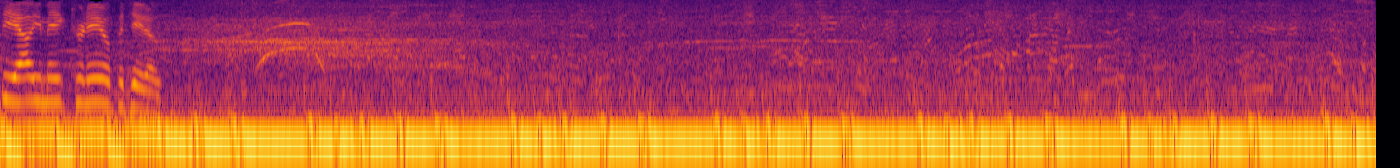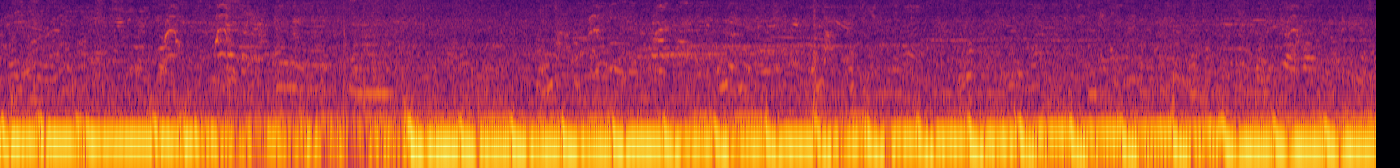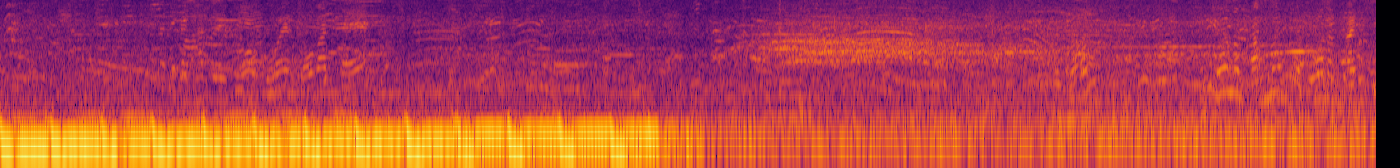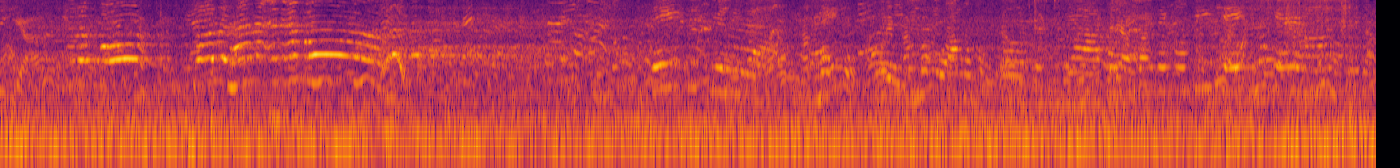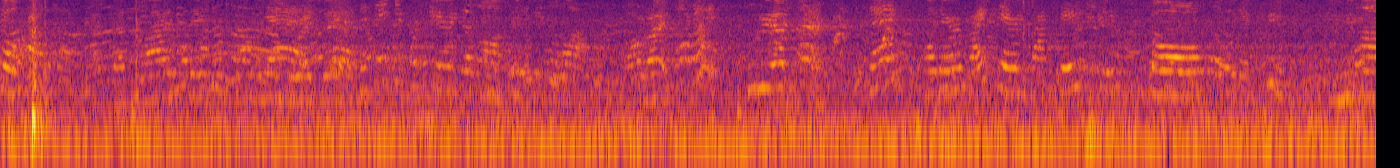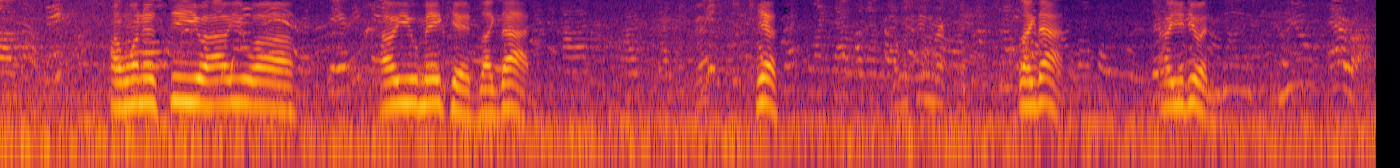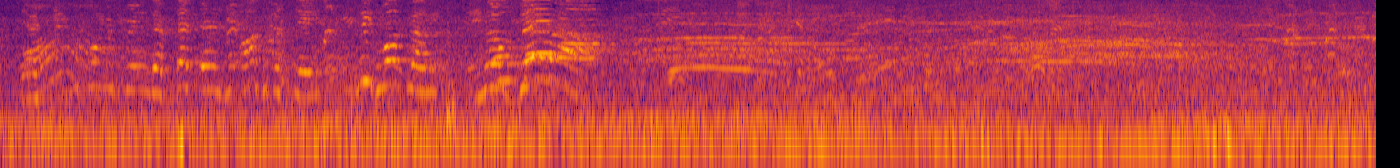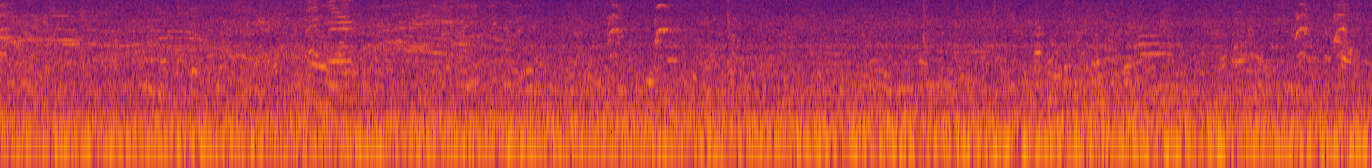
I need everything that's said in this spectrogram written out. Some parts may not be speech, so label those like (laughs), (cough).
See how you make tornado potatoes. 간식이야. Scarlett, Hannah, and Emma! They did really well, 밥 right? 먹고 우리 밥 먹고 와서 먹자. So, yeah, for the difficulties, they carried on. So proud of them. That's live. Thank you for coming Yes, right there. yes. And thank you for cheering them on. Really means a lot. All right. All right. Who do we have next? Next, oh, they're right there in backstage. So, over there. I want to see you how you uh how you make it like that. Yes, like that. How you doing? New era. Their six performers bringing their best energy onto the stage. Please welcome Novera.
